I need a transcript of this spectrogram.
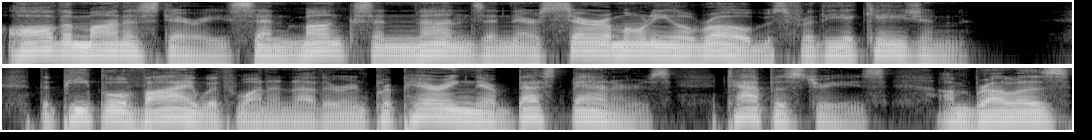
All the monasteries send monks and nuns in their ceremonial robes for the occasion. The people vie with one another in preparing their best banners, tapestries, umbrellas,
